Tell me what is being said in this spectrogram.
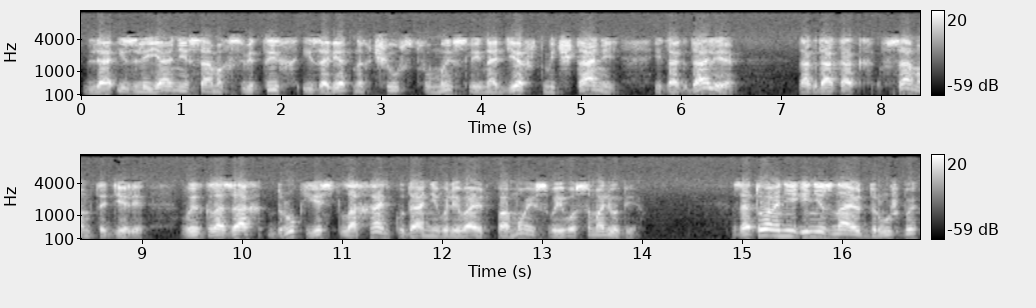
для излияния самых святых и заветных чувств, мыслей, надежд, мечтаний и так далее, тогда как в самом-то деле в их глазах друг есть лохань, куда они выливают помои своего самолюбия. Зато они и не знают дружбы,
